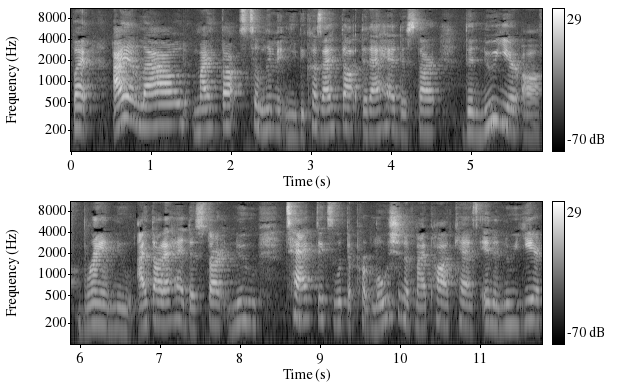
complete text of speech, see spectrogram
But I allowed my thoughts to limit me because I thought that I had to start the new year off brand new. I thought I had to start new tactics with the promotion of my podcast in a new year.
